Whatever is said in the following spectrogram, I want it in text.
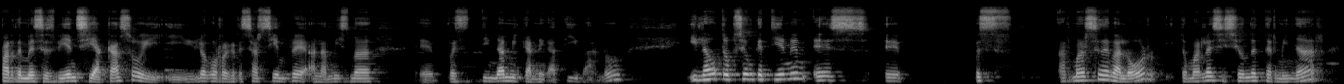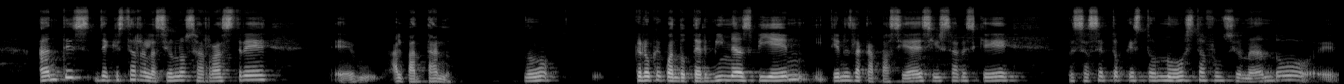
par de meses bien, si acaso, y, luego regresar siempre a la misma, eh, pues, dinámica negativa, ¿no? Y la otra opción que tienen es, eh, pues, armarse de valor y tomar la decisión de terminar antes de que esta relación los arrastre em, al pantano, ¿no? Creo que cuando terminas bien y tienes la capacidad de decir, ¿sabes qué? Pues acepto que esto no está funcionando em,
